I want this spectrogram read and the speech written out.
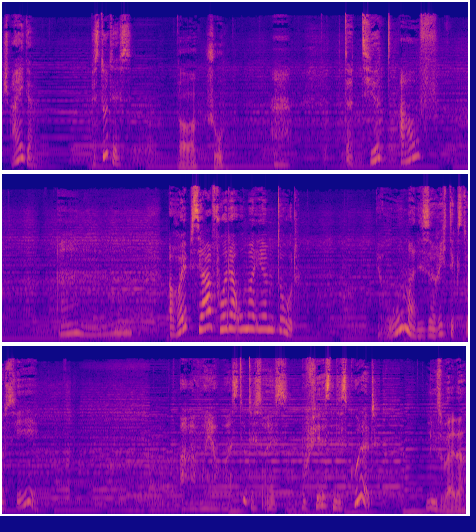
Schweiger? Bist du das? Ja, schon. Ah, datiert auf. Ah, ein halbes Jahr vor der Oma ihrem Tod. Ja, Oma, das ist ein richtiges Dossier. Aber woher weißt du das alles? Wofür ist denn das gut? Lies weiter.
